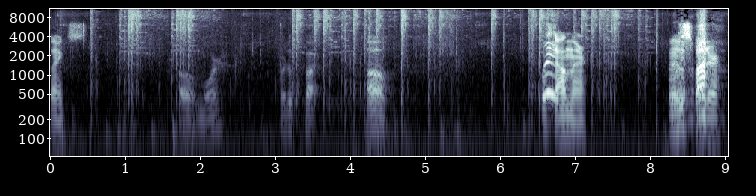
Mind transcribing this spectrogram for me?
Thanks. Oh, more? Where the fuck? Oh. What's down there? There's a spider.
